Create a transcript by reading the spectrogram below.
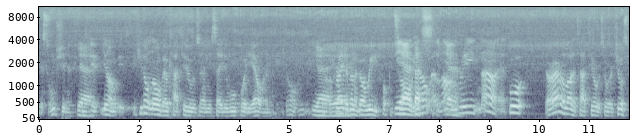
the assumption. If, Yeah. if, if you know, if, if you don't know about tattoos and you say they walk by the hour, like, oh, yeah, I'm afraid yeah. they're gonna go really fucking slow. Yeah, you that's- know, well, not yeah. really, no. But there are a lot of tattooers who are just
